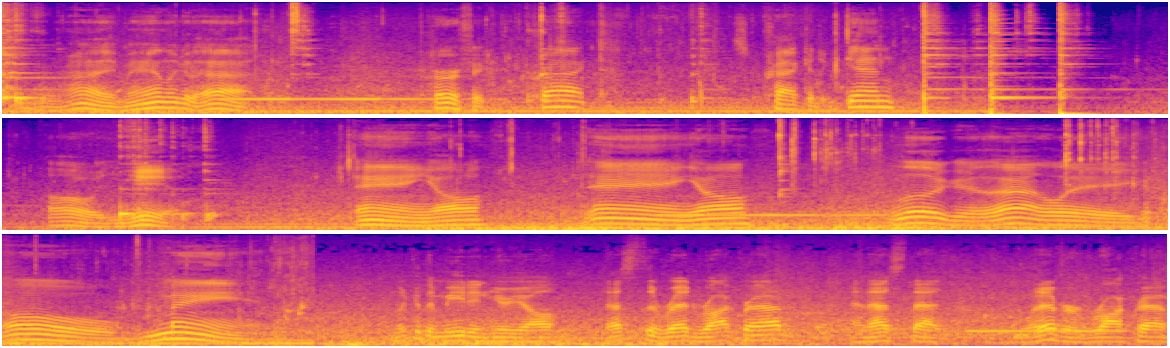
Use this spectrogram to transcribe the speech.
All right, man, look at that. Perfect, cracked. Let's crack it again. Oh yeah. Dang, y'all. Dang, y'all. Look at that leg. Oh, man. Look at the meat in here, y'all. That's the red rock crab and that's that whatever rock crab,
